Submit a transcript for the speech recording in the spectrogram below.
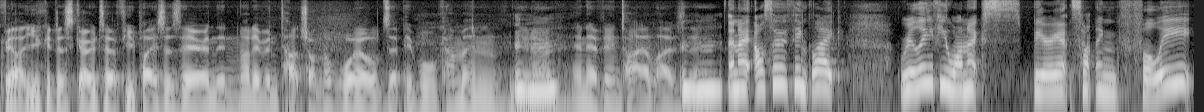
I feel like you could just go to a few places there and then not even touch on the worlds that people will come in, you know, Mm-hmm. and have their entire lives there. And I also think like really if you want to experience something fully,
